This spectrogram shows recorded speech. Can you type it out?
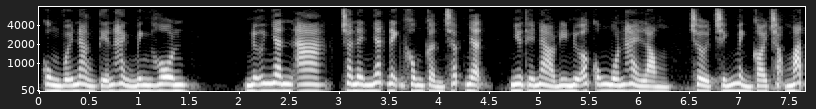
cùng với nàng tiến hành minh hôn. Nữ nhân A, cho nên nhất định không cần chấp nhận, như thế nào đi nữa cũng muốn hài lòng, chờ chính mình coi trọng mắt,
